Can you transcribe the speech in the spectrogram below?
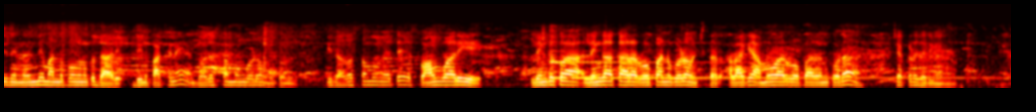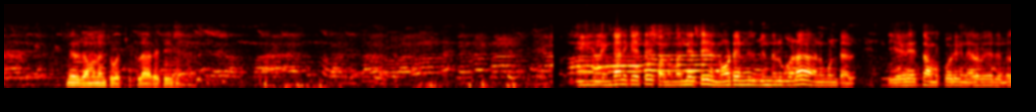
ఇది నంది మండపమునకు దారి. దీని పక్కనే ధ్వజస్తంభం కూడా ఉంటుంది. ఈ ధ్వజస్తంభం అయితే స్వామివారి లింగ లింగాకార రూపాన్ని కూడా ఉంచుతారు. అలాగే అమ్మవారి రూపాలను కూడా చెక్కడ జరిగింది. మీరు గమనించవచ్చు క్లారిటీగా. ఈ లింగానికి అయితే కొంతమంది అయితే నూట ఎనిమిది బిందులు కూడా అనుకుంటారు. ఏదైతే అమ్మ కోరిక నెరవేరిందో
